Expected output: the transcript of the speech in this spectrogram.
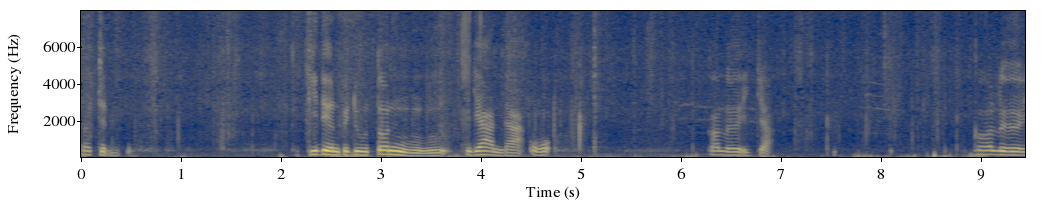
ก็จะตะกี้เดินไปดูต้นย่านดาโอก็เลยจะ ก็เลย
